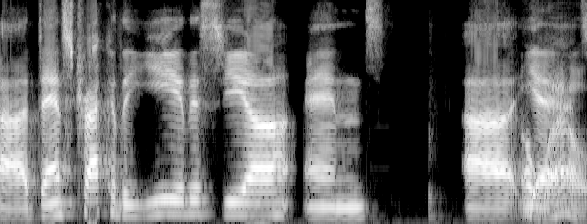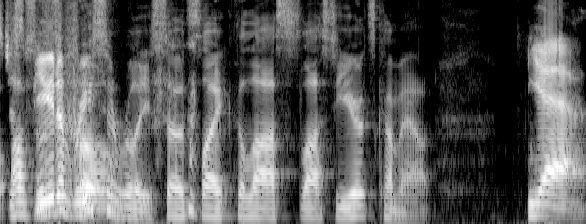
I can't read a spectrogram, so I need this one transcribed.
uh, Dance Track of the Year this year, and uh, Oh yeah, wow! it's oh, just so beautiful. It's a recent release, so it's like the last last year it's come out. Yeah,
